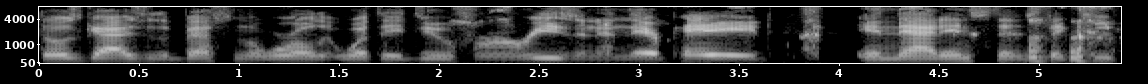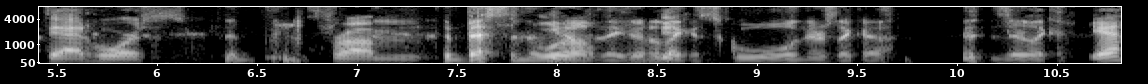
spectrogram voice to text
those guys are the best in the world at what they do for a reason, and they're paid in that instance to keep that horse from the best in the world. Know, they go to like a school, and there's like a is there like a yeah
